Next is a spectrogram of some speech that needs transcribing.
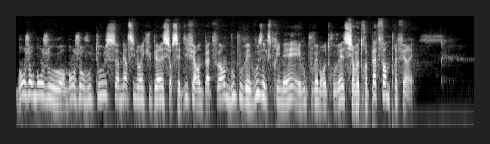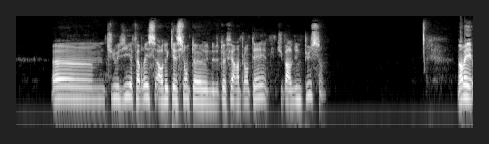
Bonjour, bonjour, bonjour vous tous. Merci de nous récupérer sur ces différentes plateformes. Vous pouvez vous exprimer et vous pouvez me retrouver sur votre plateforme préférée. Euh, tu nous dis, Fabrice, hors de question de te faire implanter. Tu parles d'une puce? Non mais,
